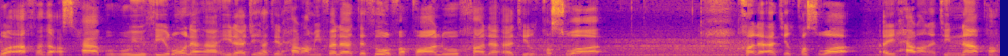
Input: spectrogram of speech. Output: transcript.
وأخذ أصحابه يثيرونها إلى جهة الحرم فلا تثور فقالوا خلأت القصواء. خلأت القصواء أي حرنت الناقة.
